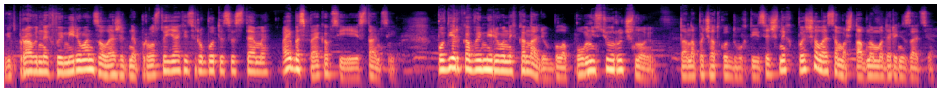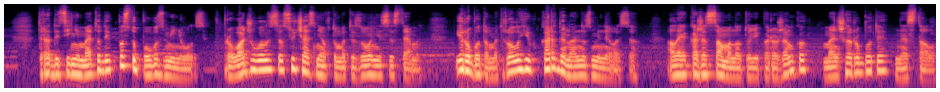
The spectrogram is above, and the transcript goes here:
Від правильних вимірювань залежить не просто якість роботи системи, а й безпека всієї станції. Повірка вимірюваних каналів була повністю ручною, та на початку 2000-х почалася масштабна модернізація. Традиційні методи поступово змінювалися, впроваджувалися сучасні автоматизовані системи, і робота метрологів кардинально змінилася. Але, як каже сам Анатолій Пироженко, менше роботи не стало.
